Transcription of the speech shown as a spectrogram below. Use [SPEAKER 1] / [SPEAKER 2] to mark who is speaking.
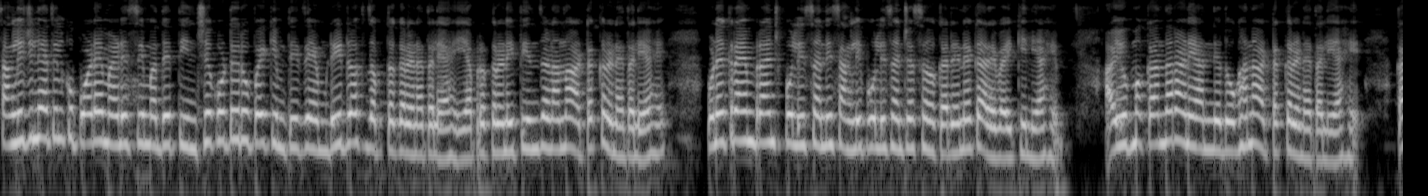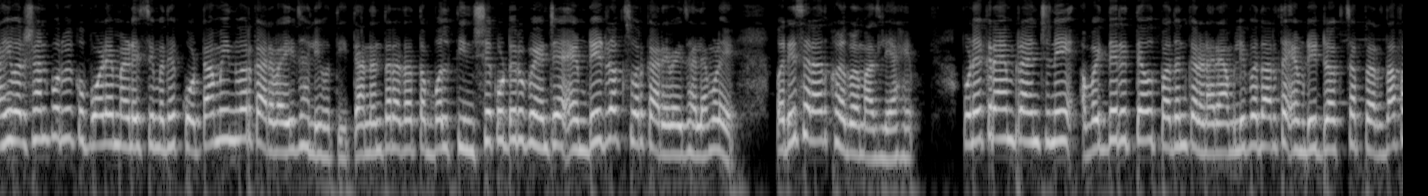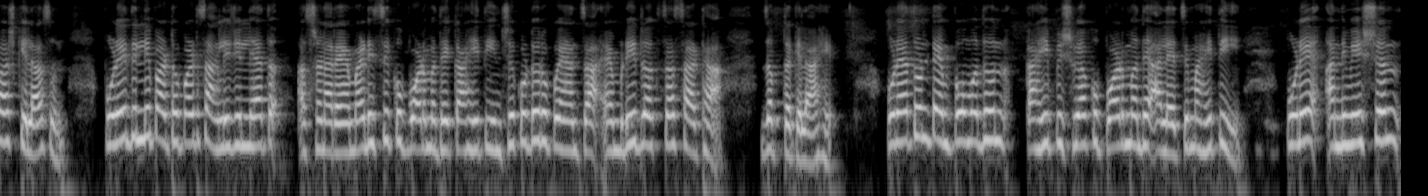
[SPEAKER 1] सांगली जिल्ह्यातील कुपवाडे एम तीनशे कोटी रुपये किमतीचे एम डी ड्रग्ज जप्त करण्यात आले आहे. या प्रकरणी तीन जणांना अटक करण्यात आली आहे. पुणे क्राईम ब्रांच पोलिसांनी सांगली पोलिसांच्या सहकार्याने कार्यवाही केली आहे. आयुब मकानदार आणि अन्य दोघांना अटक करण्यात आली आहे. काही वर्षांपूर्वी कुपवाड एम कोटामीनवर कारवाई झाली होती. त्यानंतर आता तब्बल तीनशे कोटी रुपयांच्या एम डी ड्रग्सवर कारवाई झाल्यामुळे परिसरात खळबळ माजली आहे. पुणे क्राईम ब्रांचने अवैधरित्या उत्पादन करणाऱ्या अंमली पदार्थ एम डी ड्रग्सचा पर्दाफाश केला असून पुणे दिल्ली पाठोपाठ सांगली जिल्ह्यात असणाऱ्या एम आय डी सी कुपवाडमध्ये काही तीनशे कोटी रुपयांचा एम डी ड्रग्सचा साठा जप्त केला आहे. पुण्यातून टेम्पोमधून काही पिशव्या कुपवाडमध्ये आल्याची माहिती पुणे अन्वेषण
